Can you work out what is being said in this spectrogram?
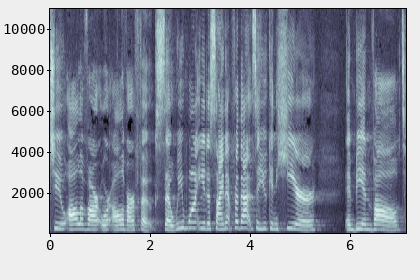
to all of our or all of our folks. So we want you to sign up for that so you can hear and be involved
